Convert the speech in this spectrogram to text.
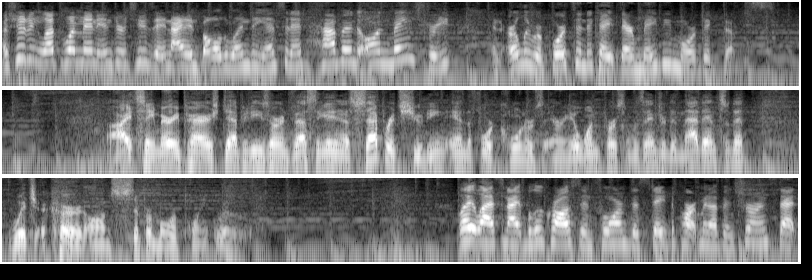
A shooting left one man injured Tuesday night in Baldwin. The incident happened on Main Street, and early reports indicate there may be more victims. All right, St. Mary Parish deputies are investigating a separate shooting in the Four Corners area. One person was injured in that incident, which occurred on Cypremort Point Road. Late last night, Blue Cross informed the State Department of Insurance that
